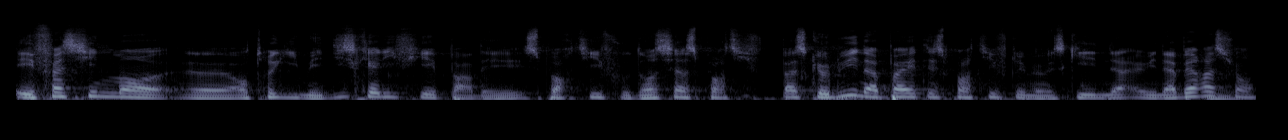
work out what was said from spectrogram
est facilement, euh, entre guillemets, disqualifié par des sportifs ou d'anciens sportifs parce que lui n'a pas été sportif lui-même, ce qui est une, une aberration.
